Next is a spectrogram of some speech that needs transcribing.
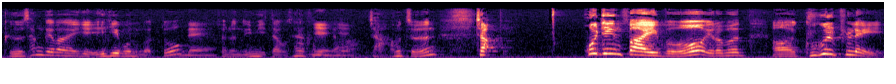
그 상대방에게 얘기해 보는 것도 네. 저는 의미 있다고 생각합니다. 예, 예. 자, 아무튼 자 홀딩 5 여러분 어, 구글 플레이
